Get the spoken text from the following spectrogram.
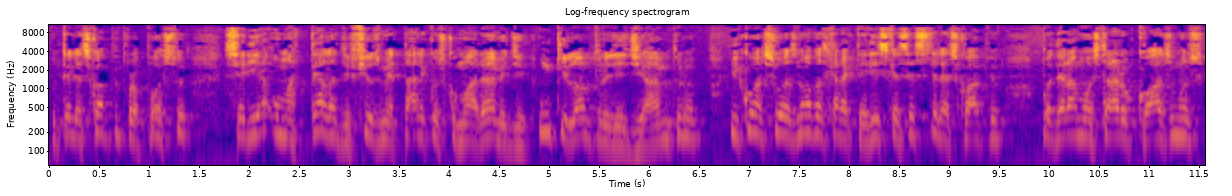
o telescópio proposto seria uma tela de fios metálicos com um arame de um quilômetro de diâmetro e com as suas novas características, esse telescópio poderá mostrar o cosmos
